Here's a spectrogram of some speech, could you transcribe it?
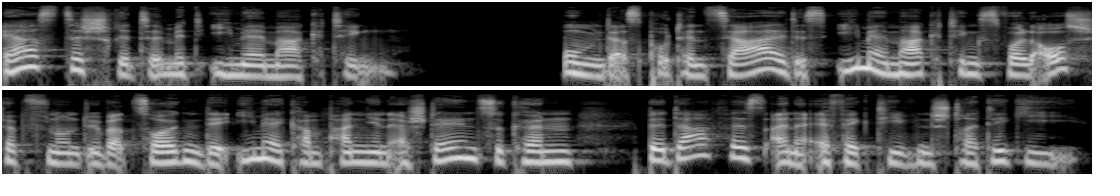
Erste Schritte mit E-Mail-Marketing. Um das Potenzial des E-Mail-Marketings voll ausschöpfen und überzeugende E-Mail-Kampagnen erstellen zu können, bedarf es einer effektiven Strategie.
